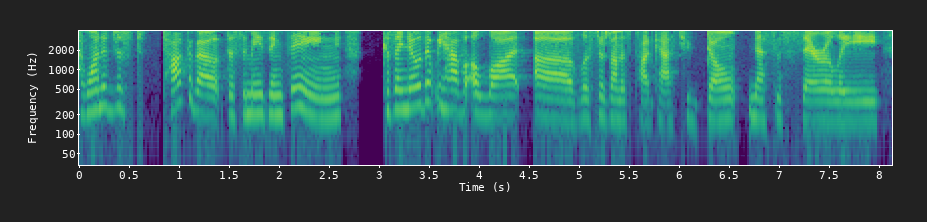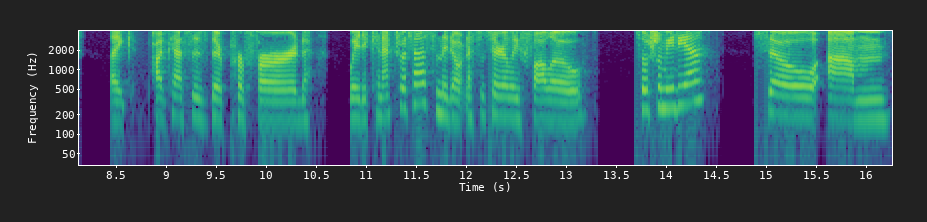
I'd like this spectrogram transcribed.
I want to just talk about this amazing thing because I know that we have a lot of listeners on this podcast who don't necessarily like podcast is their preferred way to connect with us and they don't necessarily follow social media. So um,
